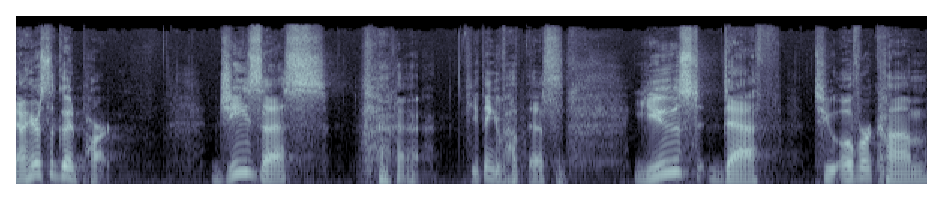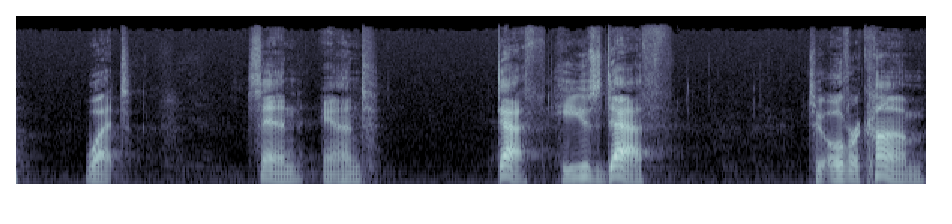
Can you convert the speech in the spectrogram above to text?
Now, here's the good part Jesus, if you think about this, used death to overcome what? Sin and death. He used death to overcome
